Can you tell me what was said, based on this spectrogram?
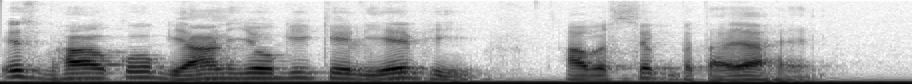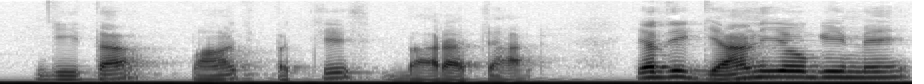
इस भाव को ज्ञान योगी के लिए भी आवश्यक बताया है। गीता पाँच, पच्चीस, बारह, चार। यदि ज्ञान योगी में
